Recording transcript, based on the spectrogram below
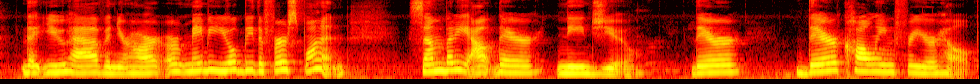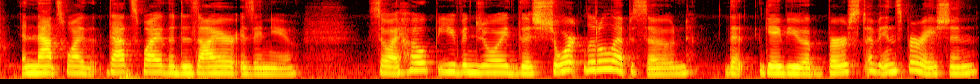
that you have in your heart, or maybe you'll be the first one. Somebody out there needs you. They're they're calling for your help, and that's why that's why the desire is in you. So I hope you've enjoyed this short little episode that gave you a burst of inspiration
